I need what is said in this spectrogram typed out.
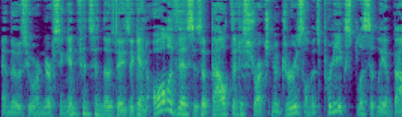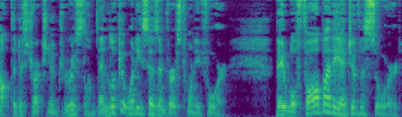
and those who are nursing infants in those days. Again, all of this is about the destruction of Jerusalem. It's pretty explicitly about the destruction of Jerusalem. Then look at what he says in verse 24 They will fall by the edge of the sword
